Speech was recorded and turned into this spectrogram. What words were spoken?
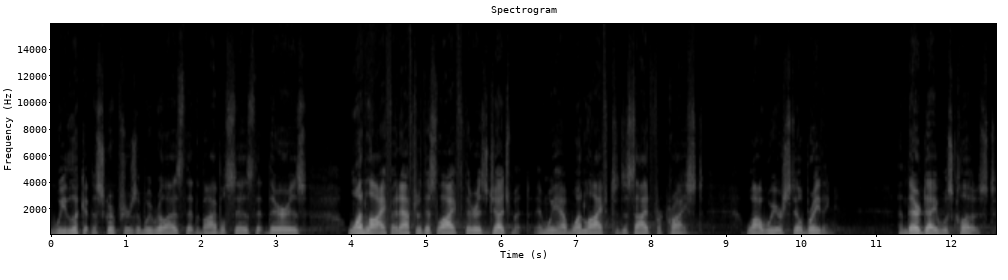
we look at the scriptures and we realize that the Bible says that there is one life, and after this life, there is judgment. And we have one life to decide for Christ while we are still breathing. And their day was closed.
